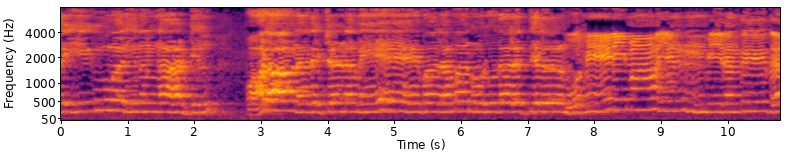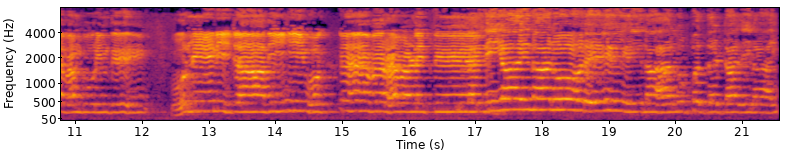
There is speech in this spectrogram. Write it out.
செய்குமரி நாட்டில் பாரான தட்சணமே பரமனொரு தலத்தில். ஓர்மேனி மாயன் விரந்து தவம் புரிந்து ஓர்மேனி ஜாதி ஒக்க வரவழைத்து. தண்ணியாய் நானோரே நான் முப்பத்தெட்டாதினாய்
